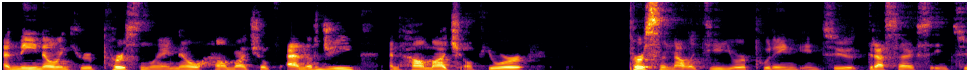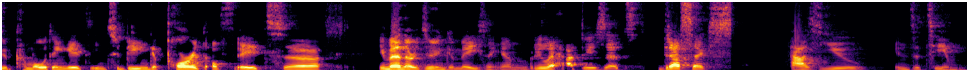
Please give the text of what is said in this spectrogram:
And me knowing you personally, I know how much of energy and how much of your personality you're putting into DressX, into promoting it, into being a part of it. Uh, you men are doing amazing. I'm really happy that DressX has you in the team.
